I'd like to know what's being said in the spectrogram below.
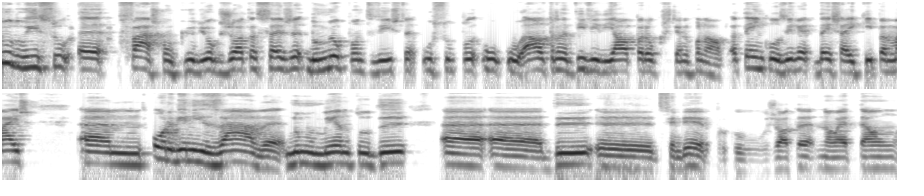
tudo isso uh, faz com que o Diogo Jota seja, do meu ponto de vista, o, o, a alternativa ideal para o Cristiano Ronaldo. Até, inclusive, deixa a equipa mais um, organizada no momento de, uh, uh, de defender, porque o Jota não é tão...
